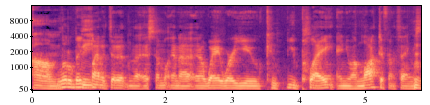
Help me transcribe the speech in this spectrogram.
Um, Little Big the- Planet did it in, the, in, a, in a way where you can you play and you unlock different things.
